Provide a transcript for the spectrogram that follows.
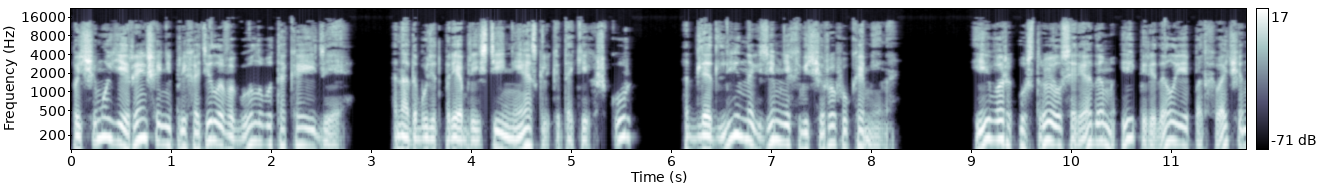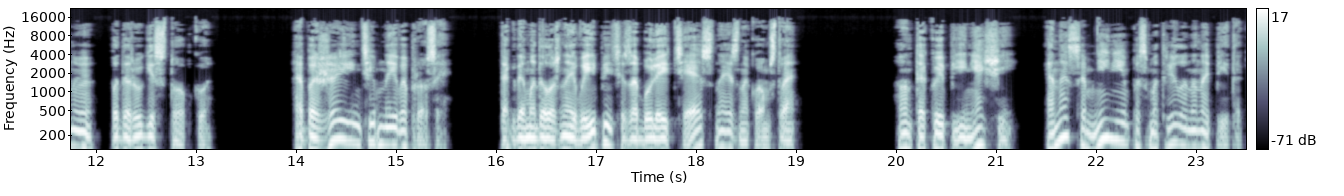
Почему ей раньше не приходила в голову такая идея? Надо будет приобрести несколько таких шкур для длинных зимних вечеров у камина. Ивар устроился рядом и передал ей подхваченную по дороге стопку. «Обожаю интимные вопросы. Тогда мы должны выпить за более тесное знакомство». Он такой пьянящий, она с сомнением посмотрела на напиток.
